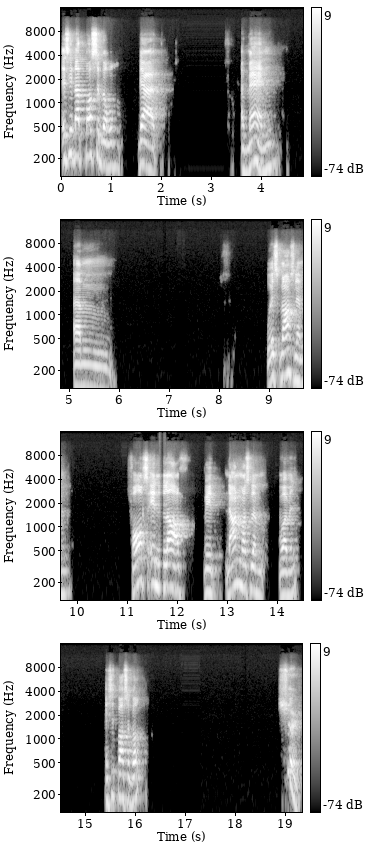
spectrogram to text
Is it not possible that a man um, who is Muslim falls in love with non-Muslim women, is it possible? Sure.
